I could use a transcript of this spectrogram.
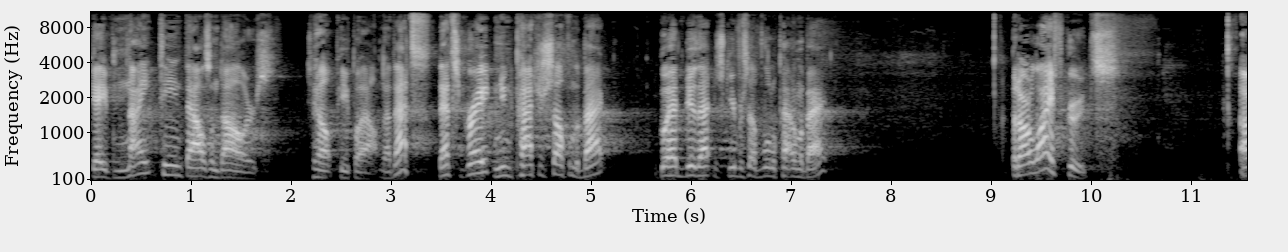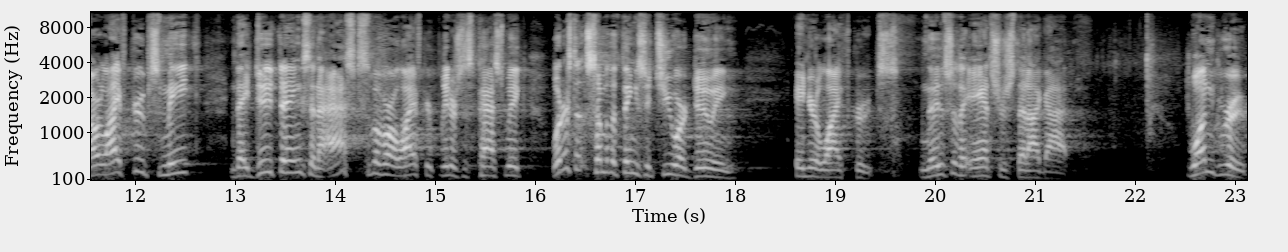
gave $19,000 to help people out. Now that's, that's great, and you can pat yourself on the back. Go ahead and do that. Just give yourself a little pat on the back. But our life groups, our life groups meet they do things, and I asked some of our life group leaders this past week, what are some of the things that you are doing in your life groups? And these are the answers that I got. One group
